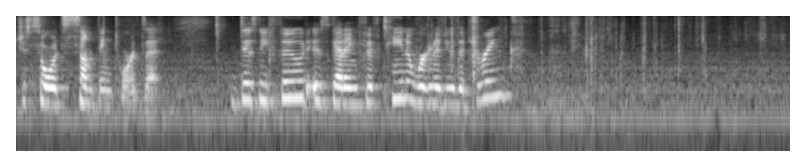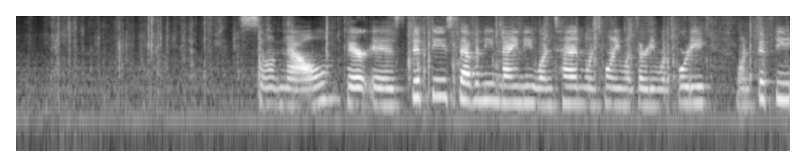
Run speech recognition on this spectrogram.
just so it's something towards it. Disney food is getting 15 and we're going to do the drink. So now there is 50, 70, 90, 110, 120, 130, 140, 150,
